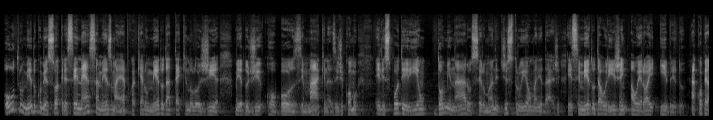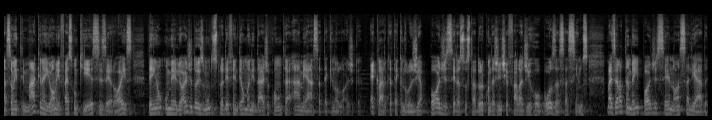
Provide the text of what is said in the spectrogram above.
outro medo começou a crescer nessa mesma época, que era o medo da tecnologia, medo de robôs e máquinas e de como eles poderiam dominar o ser humano e destruir a humanidade. Esse medo dá origem ao herói híbrido. A cooperação entre máquina e homem faz com que esses heróis tenham o melhor de dois mundos para defender a humanidade contra a ameaça tecnológica. É claro que a tecnologia pode ser assustadora quando a gente fala de robôs assassinos, mas ela também pode ser nossa aliada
